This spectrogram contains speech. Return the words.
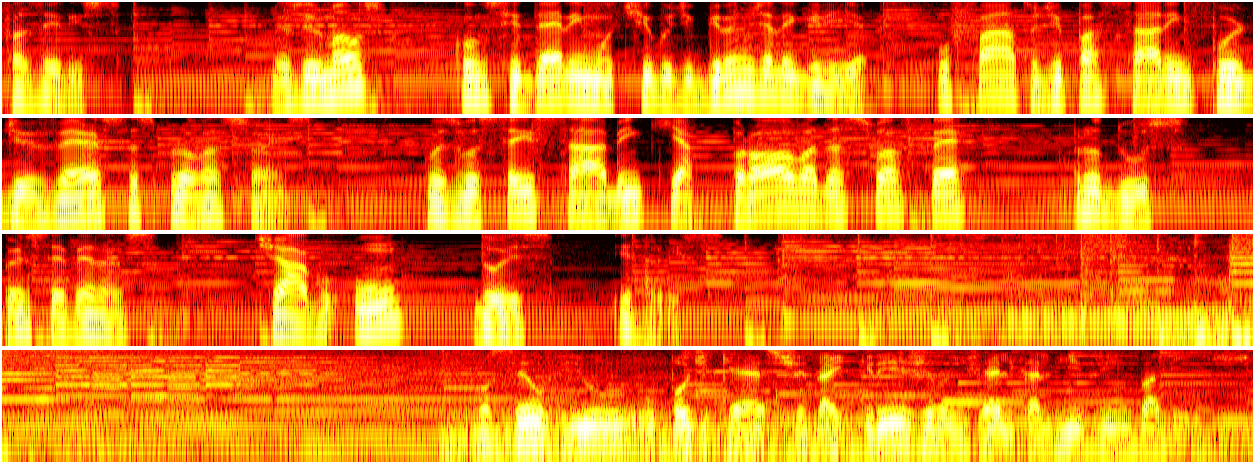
fazer isso. Meus irmãos, considerem motivo de grande alegria o fato de passarem por diversas provações, pois vocês sabem que a prova da sua fé produz perseverança. Tiago 1, 2 e 3. Você ouviu o podcast da Igreja Evangélica Livre em Valinhos.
